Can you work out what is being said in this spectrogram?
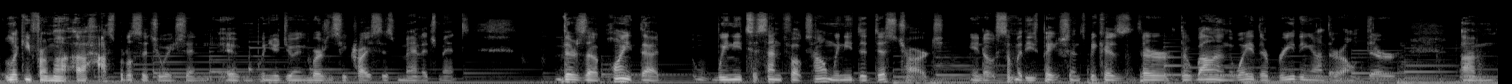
looking from a, a hospital situation if, when you're doing emergency crisis management there's a point that we need to send folks home. We need to discharge you know some of these patients because they're they're well on the way. They're breathing on their own. They're um,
